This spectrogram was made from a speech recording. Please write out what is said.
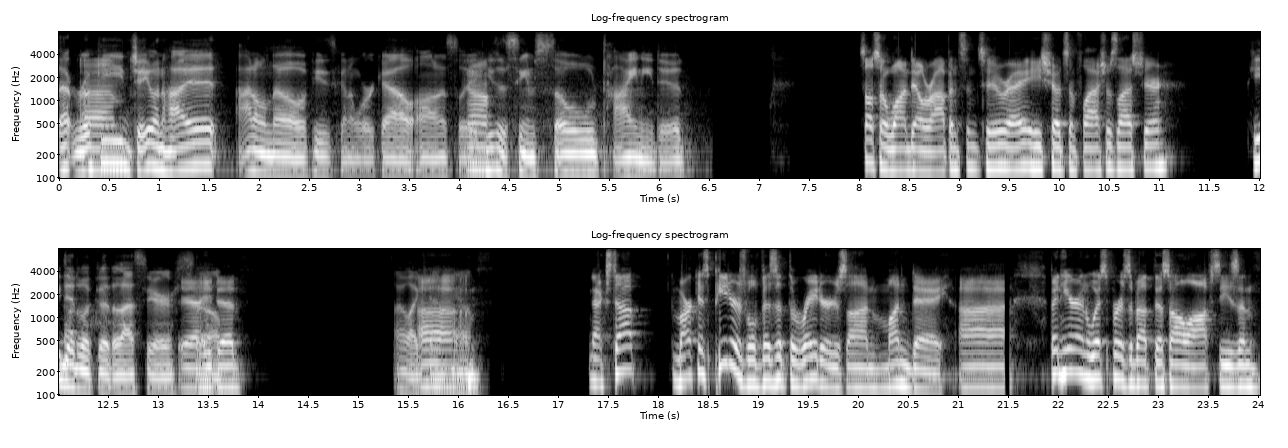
That rookie um, Jalin Hyatt, I don't know if he's gonna work out. Honestly, no. he just seems so tiny, dude. It's also Wan'Dale Robinson too, right? He showed some flashes last year. He did look good last year. Yeah, so. he did. I like him. yeah. Next up, Marcus Peters will visit the Raiders on Monday. Uh, been hearing whispers about this all off season.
